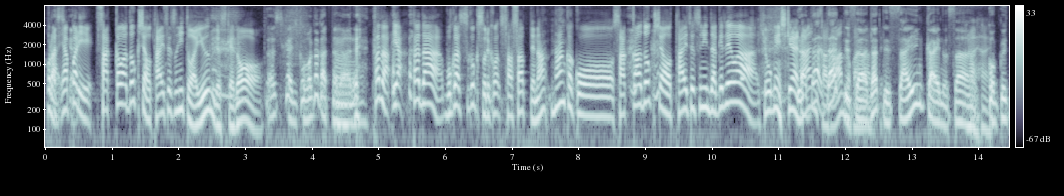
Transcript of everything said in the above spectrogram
ほらやっぱり作家は読者を大切にとは言うんですけど確かに細かかったな、あうん。れ。ただいやただ僕はすごくそれが刺さってななんかこうサッカー読者を大切にだけでは表現しきれないだ何かがあるのかなって。さだってサイン会のさ、はいはい。告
